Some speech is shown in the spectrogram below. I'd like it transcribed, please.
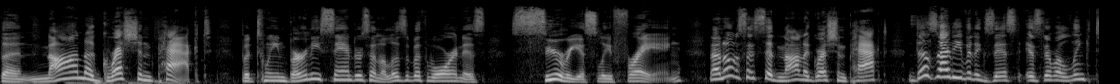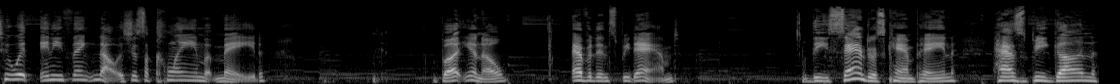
the non-aggression pact between Bernie Sanders and Elizabeth Warren is seriously fraying. Now, notice I said non-aggression pact. Does that even exist? Is there a link to it? Anything? No, it's just a claim made. But you know, evidence be damned the Sanders campaign has begun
